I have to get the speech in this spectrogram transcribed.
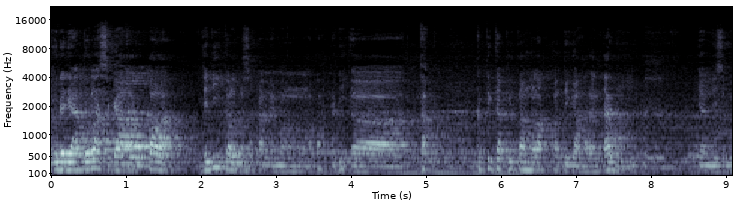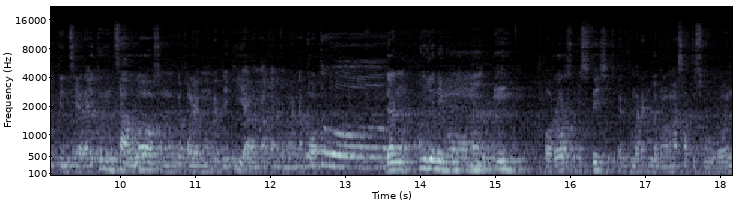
udah diatur lah segala rupa lah. Jadi kalau misalkan memang apa tadi eh, ka- ketika kita melakukan tiga hal yang tadi yang disebutin Sarah itu insya Allah semoga kalau emang rezeki ya nggak akan ke mana kok. betul. Dan oh iya nih ngomong-ngomong horor mistis itu kan kemarin belum lama satu surun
